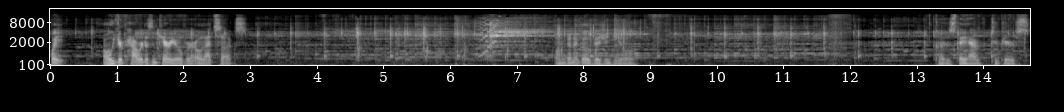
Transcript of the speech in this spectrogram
Wait. Oh, your power doesn't carry over? Oh, that sucks. I'm gonna go Vision Heal. Because they have two Pierce.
